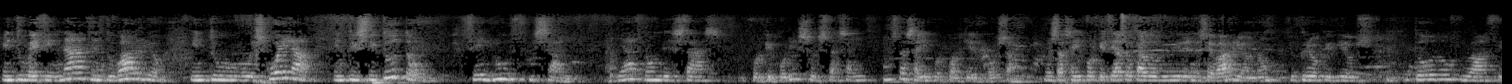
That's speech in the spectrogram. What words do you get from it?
en tu vecindad, en tu barrio, en tu escuela, en tu instituto. Sé luz y sal allá donde estás, porque por eso estás ahí. No estás ahí por cualquier cosa, no estás ahí porque te ha tocado vivir en ese barrio, no. Yo creo que Dios todo lo hace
